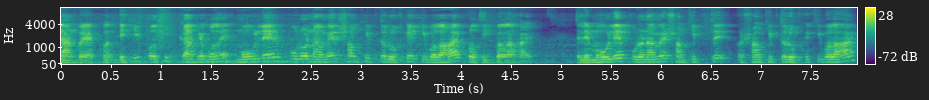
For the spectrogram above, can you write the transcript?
জানব এখন। দেখি প্রতীক কাকে বলে? মৌলের পুরো নামের সংক্ষিপ্ত রূপকে কি বলা হয়? প্রতীক বলা হয়। তাহলে মৌলের পুরো নামের সংক্ষিপ্ত সংক্ষিপ্ত রূপকে কি বলা হয়?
